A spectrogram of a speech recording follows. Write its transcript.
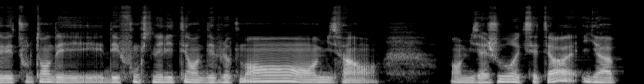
avez, tout le temps des, des fonctionnalités en développement, en mise, en, mise à jour, etc. Il y a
